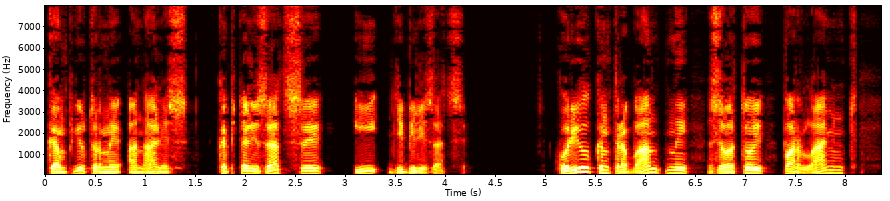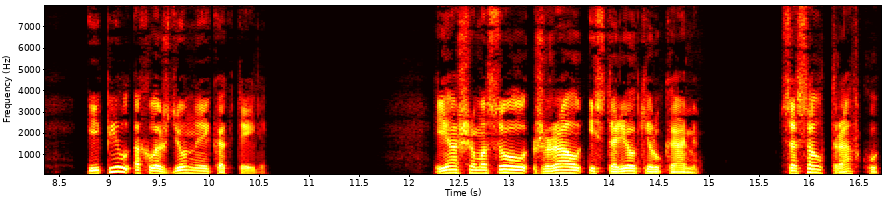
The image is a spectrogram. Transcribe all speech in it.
компьютерный анализ, капитализация и дебилизация. Курил контрабандный золотой парламент и пил охлажденные коктейли. Яша Масол жрал из тарелки руками, сосал травку,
